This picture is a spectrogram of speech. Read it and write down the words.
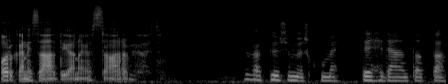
organisaationa, jossa arvioit? Hyvä kysymys, kun me tehdään tota,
